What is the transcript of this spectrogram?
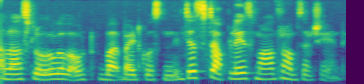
అలా స్లోగా అవుట్ బ- బయటకు వస్తుంది. జస్ట్ ఆ ప్లేస్ మాత్రం అబ్జర్వ్ చేయండి.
